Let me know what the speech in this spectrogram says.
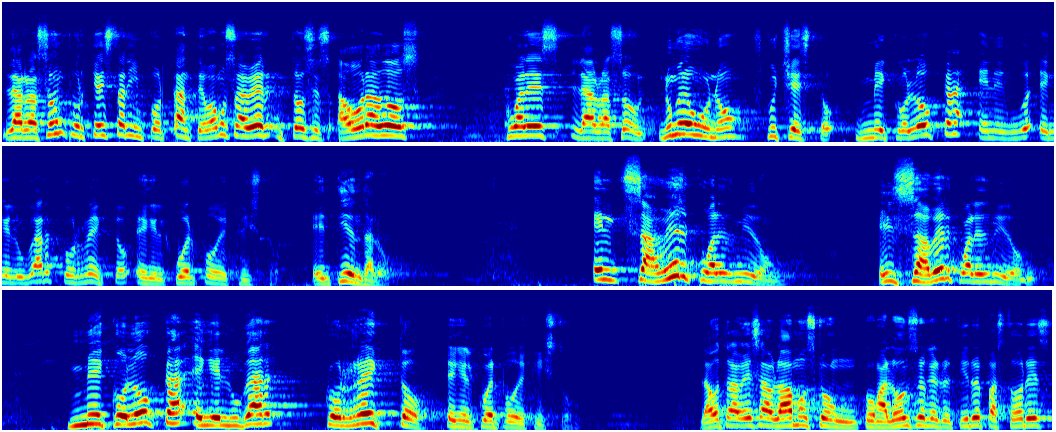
la razón por qué es tan importante. Vamos a ver entonces, ahora dos, ¿cuál es la razón? Número uno, escuche esto, me coloca en el, en el lugar correcto en el cuerpo de Cristo. Entiéndalo. El saber cuál es mi don, el saber cuál es mi don, me coloca en el lugar correcto en el cuerpo de Cristo. La otra vez hablábamos con, Alonso en el retiro de pastores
